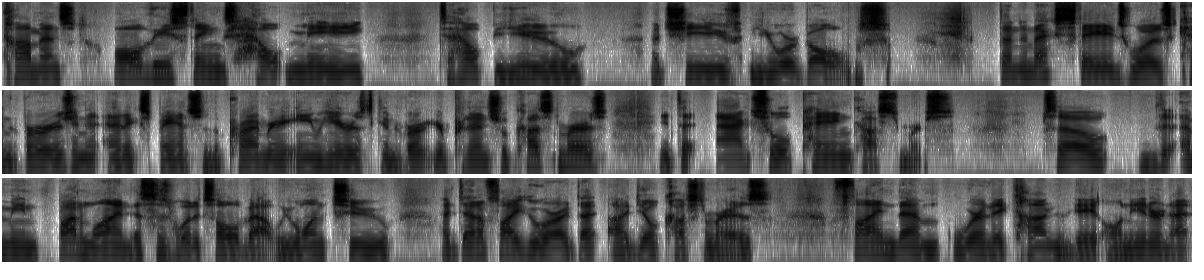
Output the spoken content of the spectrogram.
comments. All these things help me to help you achieve your goals. Then the next stage was conversion and expansion. The primary aim here is to convert your potential customers into actual paying customers. So, th- I mean, bottom line, this is what it's all about. We want to identify who our ide- ideal customer is, find them where they congregate on the internet,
